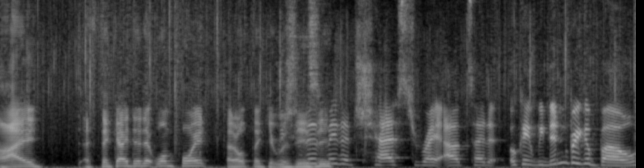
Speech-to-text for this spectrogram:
I, I think I did at one point. I don't think it We was easy. easy. made a chest right outside. Okay, we didn't bring a bow.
